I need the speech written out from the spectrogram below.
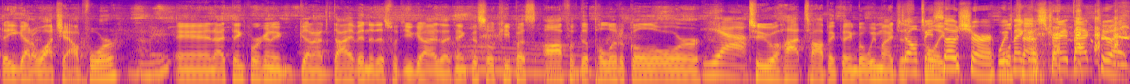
that you got to watch out for, Mm-hmm. and I think we're gonna gonna dive into this with you guys. I think this will keep us off of the political or Yeah. too hot topic thing, but we might just Don't totally- be so sure. We we'll may go straight back to it.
